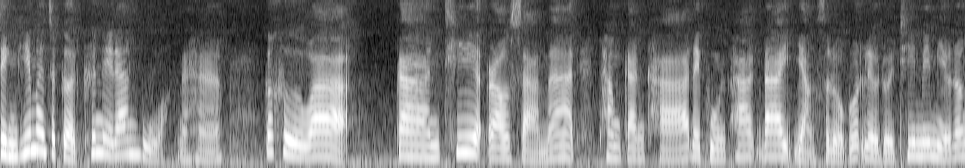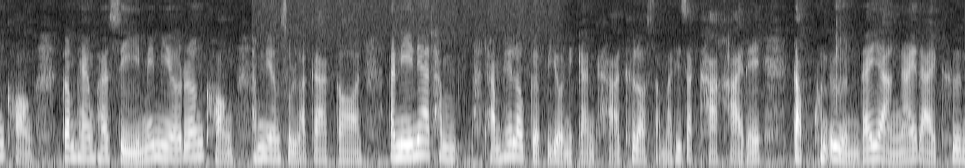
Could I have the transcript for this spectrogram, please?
สิ่งที่มันจะเกิดขึ้นในด้านบวกนะคะก็คือว่าการที่เราสามารถทำการค้าในภูมิภาคได้อย่างสะดวกรวดเร็ว โดยที่ไม่มีเรื่องของกำแพงภาษี ไม่มีเรื่องของธรรมเนียมศุลกากร อันนี้เนี่ยทำทำให้เราเกิดประโยชน์ในการค้า คือเราสามารถที่จะค้าขายได้กับคนอื่นได้อย่างง่ายดายขึ้น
